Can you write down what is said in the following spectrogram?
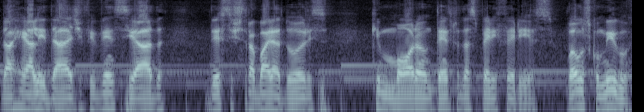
da realidade vivenciada desses trabalhadores que moram dentro das periferias. Vamos comigo?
